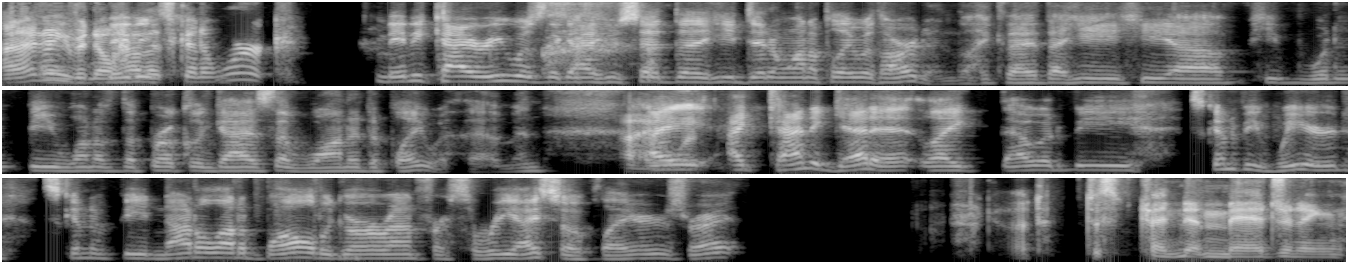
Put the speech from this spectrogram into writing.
I don't Like, even know how that's going to work. Maybe Kyrie was the guy who said that he didn't want to play with Harden, like that, that he he uh he wouldn't be one of the Brooklyn guys that wanted to play with him. And I, I I kind of get it. Like that would be it's going to be weird. It's going to be not a lot of ball to go around for three ISO players, right? God, just kind of imagining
